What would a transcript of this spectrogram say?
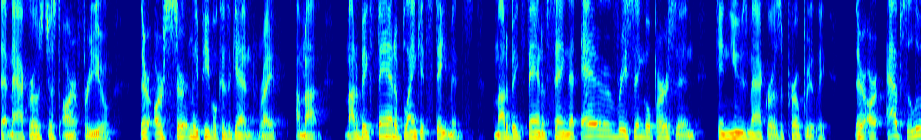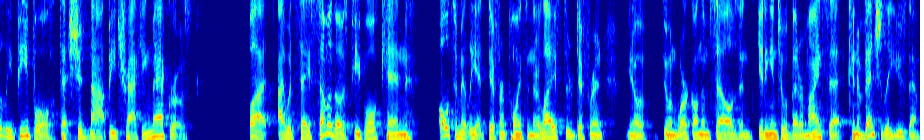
that macros just aren't for you. There are certainly people, because again, right, I'm not, I'm not a big fan of blanket statements. I'm not a big fan of saying that every single person can use macros appropriately there are absolutely people that should not be tracking macros. But I would say some of those people can ultimately at different points in their life through different, you know, doing work on themselves and getting into a better mindset can eventually use them.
